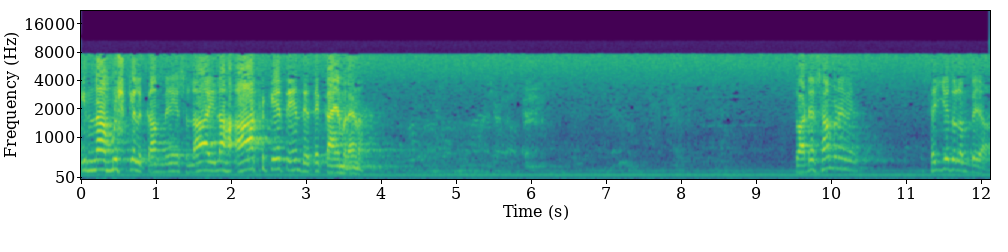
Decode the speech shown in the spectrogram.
کنا مشکل کم ہے، اس لا الہ آخ کے تین دیتے قائم رہنا۔ تے سامنے سید لمبیا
